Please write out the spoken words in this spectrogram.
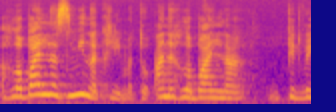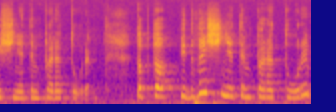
глобальна зміна клімату, а не глобальне підвищення температури. Тобто підвищення температури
